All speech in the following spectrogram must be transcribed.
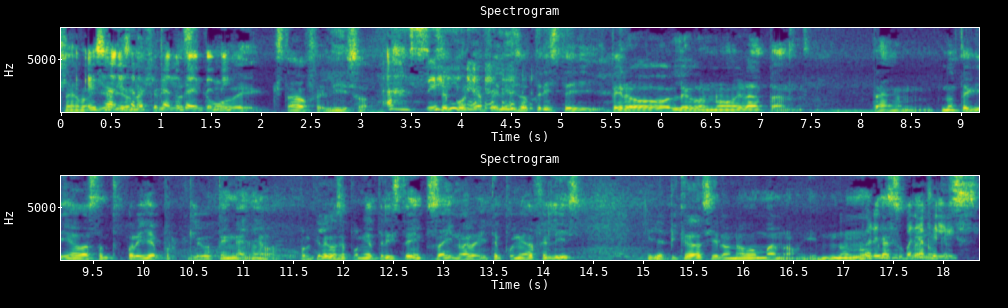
claro. y Esa- había esa una carita nunca así como de que estaba feliz o... Ah, sí. Se ponía feliz o triste, y, pero luego no era tan... tan No te guiabas tanto por ella porque luego te engañaba. Porque luego se ponía triste y entonces ahí no era y te ponía feliz y le picabas y era una bomba, ¿no? Y no, nunca Por eso se ponía nunca- feliz.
